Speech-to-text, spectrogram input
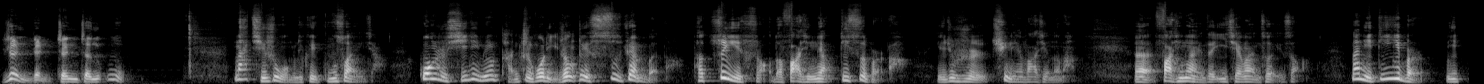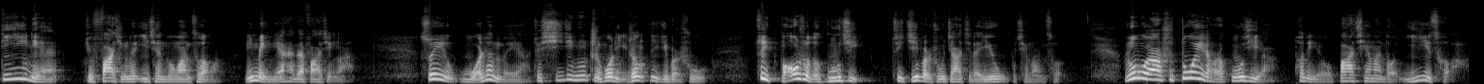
认认真真悟。那其实我们就可以估算一下，光是习近平谈治国理政这四卷本啊，它最少的发行量第四本啊，也就是去年发行的嘛，呃，发行量也在一千万册以上。那你第一本，你第一年就发行了一千多万册嘛，你每年还在发行啊？所以我认为啊，就习近平治国理政这几本书，最保守的估计，这几本书加起来也有五千万册。如果要是多一点的估计啊，它得有八千万到一亿册啊。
